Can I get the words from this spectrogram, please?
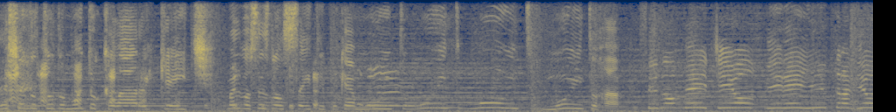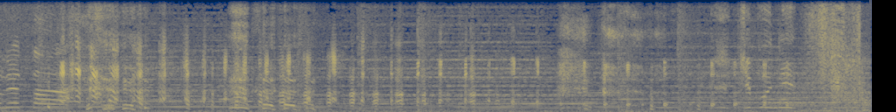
deixando tudo muito claro e quente. Mas vocês não sentem porque é muito, muito, muito, muito rápido. Finalmente eu virei ultravioleta! Que bonito.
